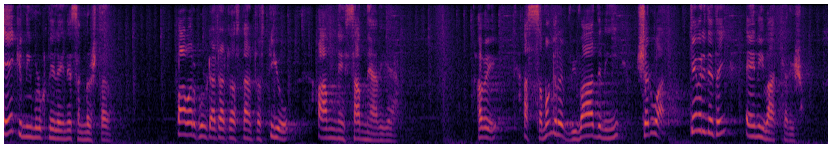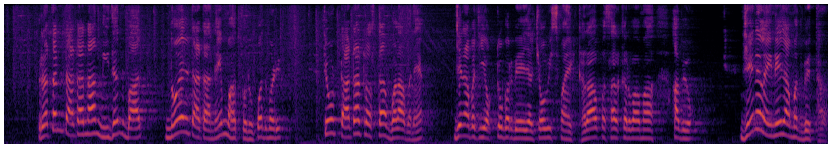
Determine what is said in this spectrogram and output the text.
એક નિમણૂકને લઈને સંઘર્ષ થયો. પાવરફુલ ટાટા ટ્રસ્ટના ટ્રસ્ટીઓ આમને સામને આવી ગયા. હવે આ સમગ્ર વિવાદની શરૂઆત કેવી રીતે થઈ એની વાત કરીશું. રતન ટાટાના નિધન બાદ નોએલ ટાટાને મહત્ત્વનું પદ મળ્યું. તેઓ ટાટા ટ્રસ્ટના વડા બન્યા. જેના પછી ઓક્ટોબર બે હજાર ચોવીસમાં એક ઠરાવ પસાર કરવામાં આવ્યો. જેને લઈને જ આ મતભેદ થયો.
